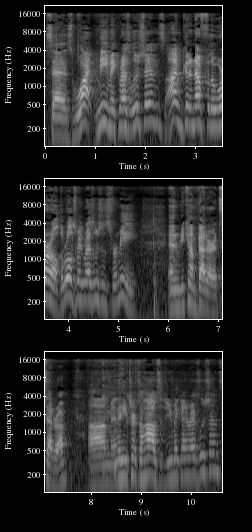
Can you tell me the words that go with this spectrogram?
says, What? Me make resolutions? I'm good enough for the world. The world should make resolutions for me and become better, etc. Um, and then he turns to Hobbes, Did you make any resolutions?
